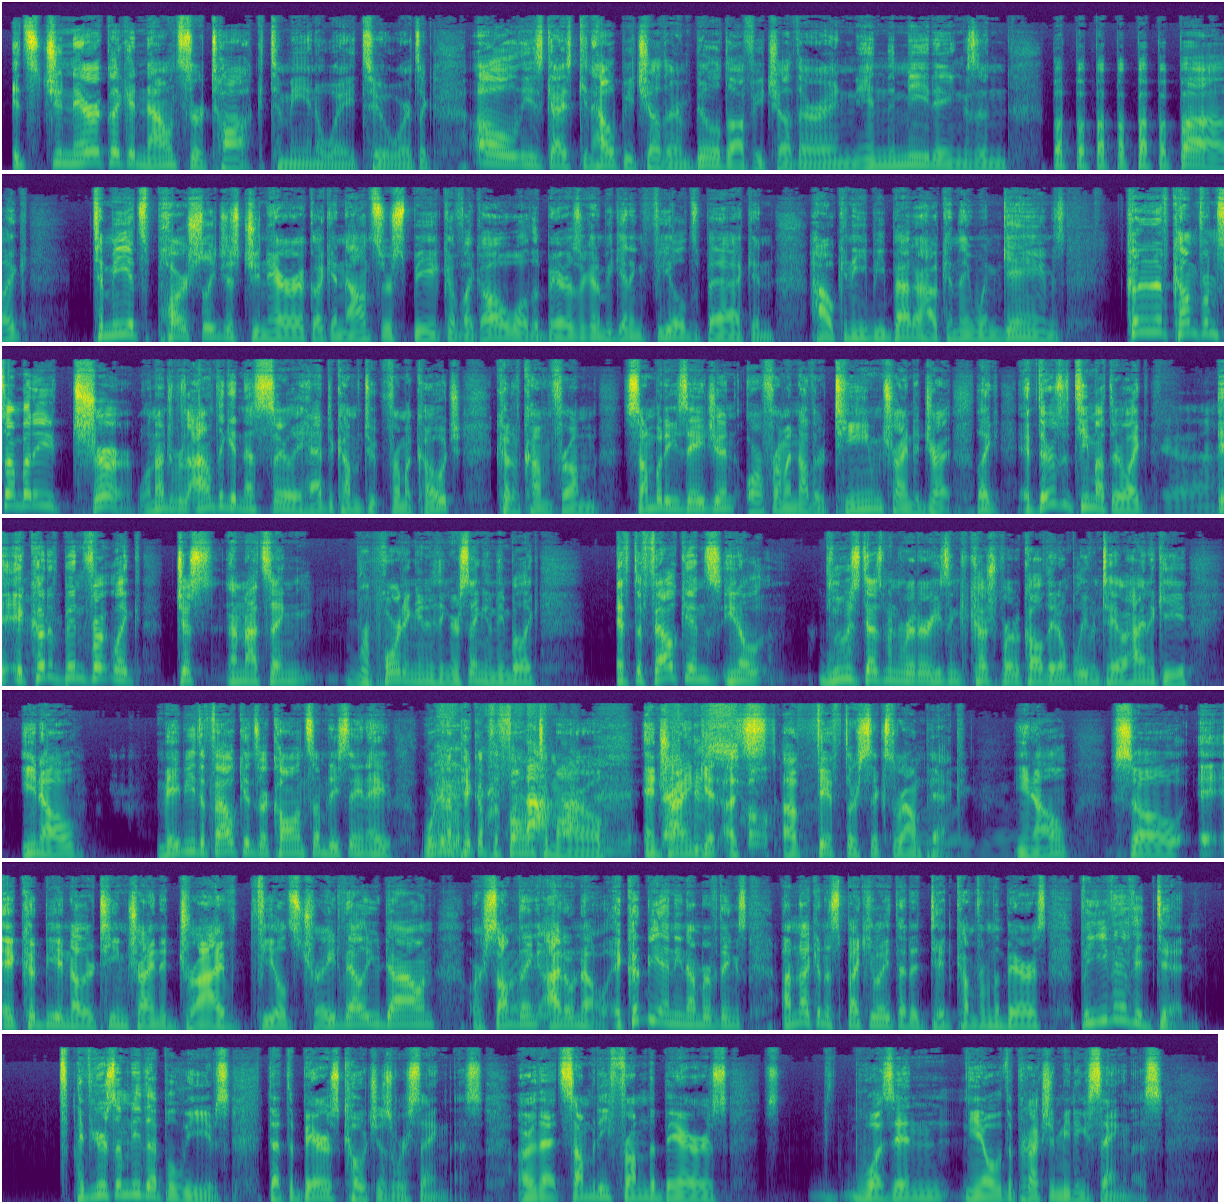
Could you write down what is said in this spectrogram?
it's generic, like announcer talk to me in a way too, where it's like, oh, these guys can help each other and build off each other and in the meetings and but, but, but, but, but, but, but, like, to me, it's partially just generic, like announcer speak of like, oh, well, the Bears are going to be getting Fields back, and how can he be better? How can they win games? Could it have come from somebody? Sure, 100%. I don't think it necessarily had to come to, from a coach. Could have come from somebody's agent or from another team trying to drive. Like, if there's a team out there, like, Yeah. it, it could have been from, like, just, I'm not saying reporting anything or saying anything, but like, if the Falcons, you know, lose Desmond Ridder, he's in concussion protocol, they don't believe in Taylor Heinicke, you know, maybe the Falcons are calling somebody saying, hey, we're going to pick up the phone tomorrow and try and get a, so- a fifth or sixth round pick, you know? So it, could be another team trying to drive Fields' trade value down or something. I don't know. It could be any number of things. I'm not going to speculate that it did come from the Bears, but even if it did, if you're somebody that believes that the Bears coaches were saying this, or that somebody from the Bears was in, you know, the production meeting saying this,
